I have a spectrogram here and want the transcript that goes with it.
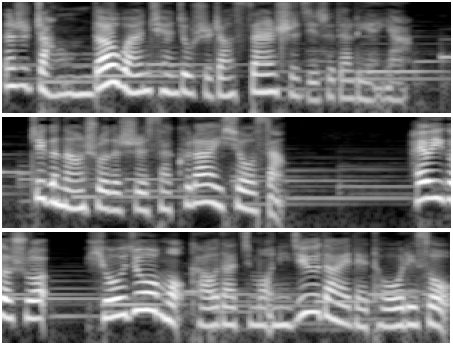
但是长得完全就是张三十几岁的脸呀。这个呢说的是 sakurai 秀桑，还有一个说。表情も顔立ちも20代で通りそ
